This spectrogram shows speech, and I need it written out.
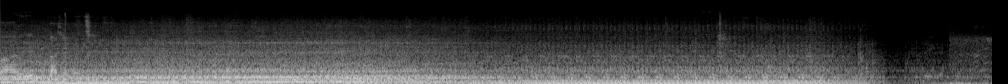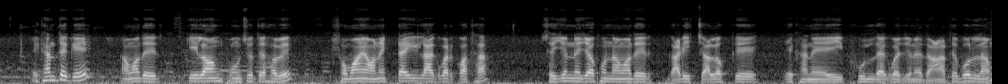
বারের কাছাকাছি। এখান থেকে আমাদের কেলং পৌঁছতে হবে। সময় অনেকটাই লাগবার কথা। সেই জন্যে যখন আমাদের গাড়ির চালককে এখানে এই ফুল দেখবার জন্য দাঁড়াতে বললাম,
